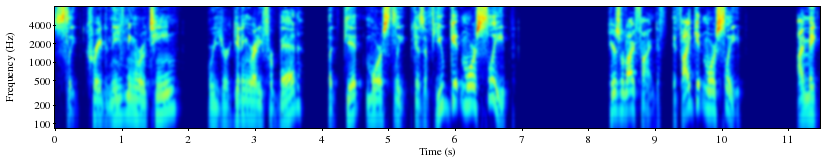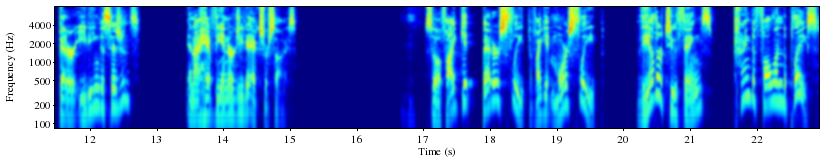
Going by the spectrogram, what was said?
sleep. Create an evening routine where you're getting ready for bed, but get more sleep. Because if you get more sleep, here's what I find if, if I get more sleep, I make better eating decisions and I have the energy to exercise. Mhm. So if I get better sleep, if I get more sleep, the other two things kind of fall into place.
